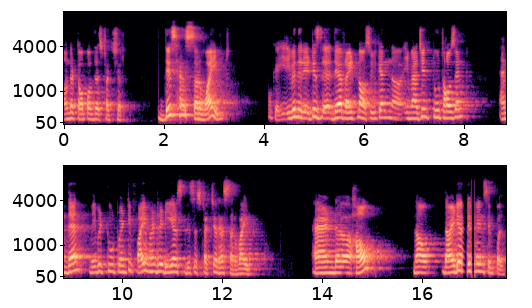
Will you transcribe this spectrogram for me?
on the top of the structure. This has survived, okay, even it is there right now. So you can uh, imagine 2000 and then maybe to 2500 years this structure has survived. And uh, how? Now the idea remains simple.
